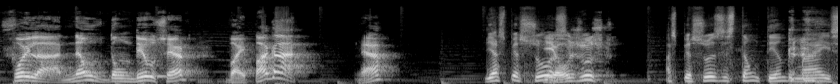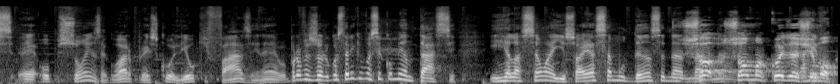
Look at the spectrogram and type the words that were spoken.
foi lá, não, não deu certo, vai pagar, né? E as pessoas. Que é o justo as pessoas estão tendo mais é, opções agora para escolher o que fazem, né? Professor, eu gostaria que você comentasse em relação a isso, a essa mudança na. só, na, só uma coisa, Simão.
